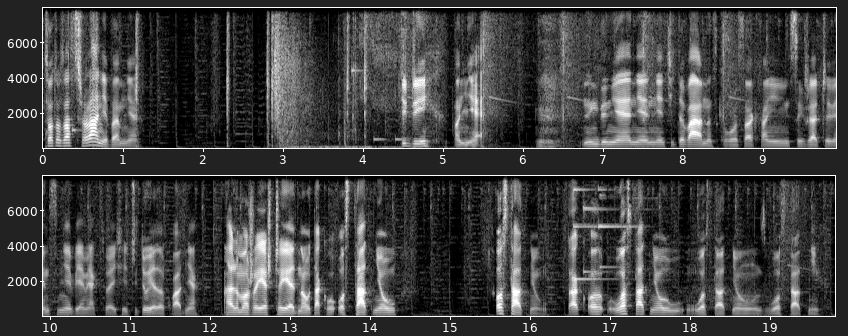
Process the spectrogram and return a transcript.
Co to za strzelanie we mnie? GG. O nie. Nigdy nie, nie, nie cheatowałem na skawosach ani nic z tych rzeczy, więc nie wiem jak tutaj się cheatuje dokładnie. Ale może jeszcze jedną, taką ostatnią. Ostatnią. Tak, o, ostatnią, ostatnią z ostatnich.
